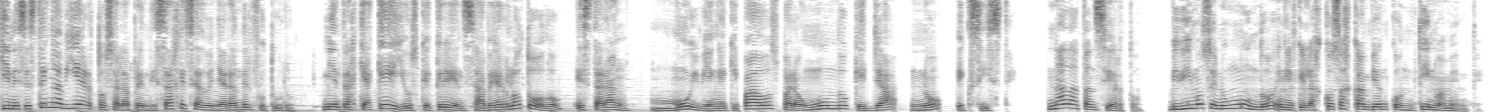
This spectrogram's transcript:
quienes estén abiertos al aprendizaje se adueñarán del futuro, mientras que aquellos que creen saberlo todo estarán muy bien equipados para un mundo que ya no existe. Nada tan cierto. Vivimos en un mundo en el que las cosas cambian continuamente.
